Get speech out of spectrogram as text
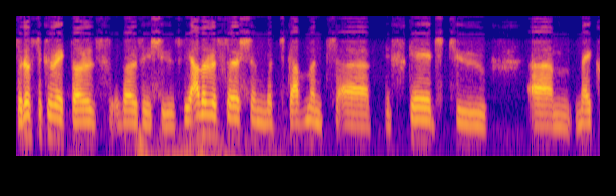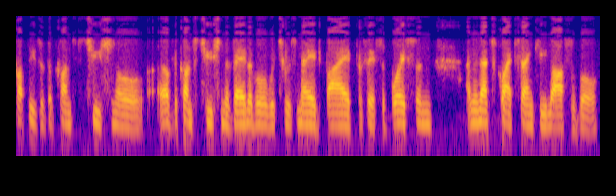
So just to correct those those issues, the other assertion that government uh, is scared to um, make copies of the constitutional of the constitution available, which was made by Professor Booysen. I mean that's quite frankly laughable.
